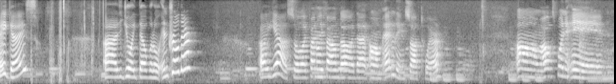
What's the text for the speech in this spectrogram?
Hey guys, uh, did you like that little intro there? Uh, yeah, so I finally found uh, that um, editing software. Um, I'll explain it in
